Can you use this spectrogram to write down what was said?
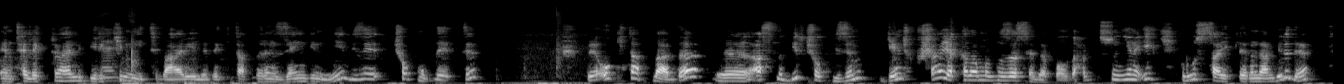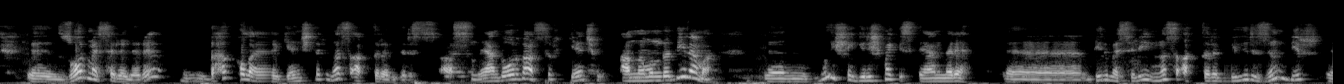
entelektüel birikim evet. itibariyle de kitapların zenginliği bizi çok mutlu etti. Ve o kitaplarda e, aslında birçok bizim genç kuşağı yakalamamıza sebep oldu. Haklısın yine ilk kuruluş sahiplerinden biri de e, zor meseleleri daha kolay gençlere nasıl aktarabiliriz aslında. Yani doğrudan sırf genç anlamında değil ama e, bu işe girişmek isteyenlere e, bir meseleyi nasıl aktarabilirizin bir e,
